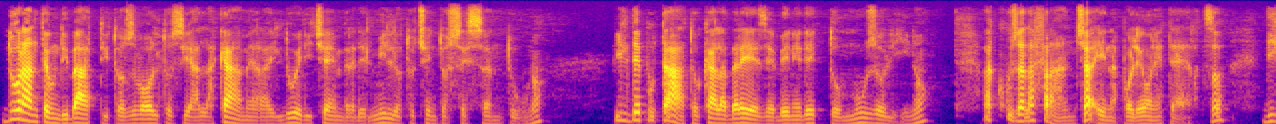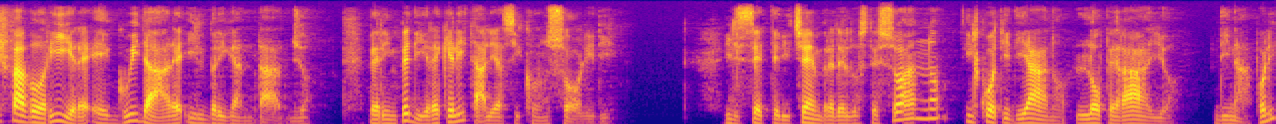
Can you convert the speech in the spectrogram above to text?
Durante un dibattito svoltosi alla Camera il 2 dicembre del 1861, il deputato calabrese Benedetto Musolino accusa la Francia e Napoleone III di favorire e guidare il brigantaggio, per impedire che l'Italia si consolidi. Il 7 dicembre dello stesso anno il quotidiano L'Operaio di Napoli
